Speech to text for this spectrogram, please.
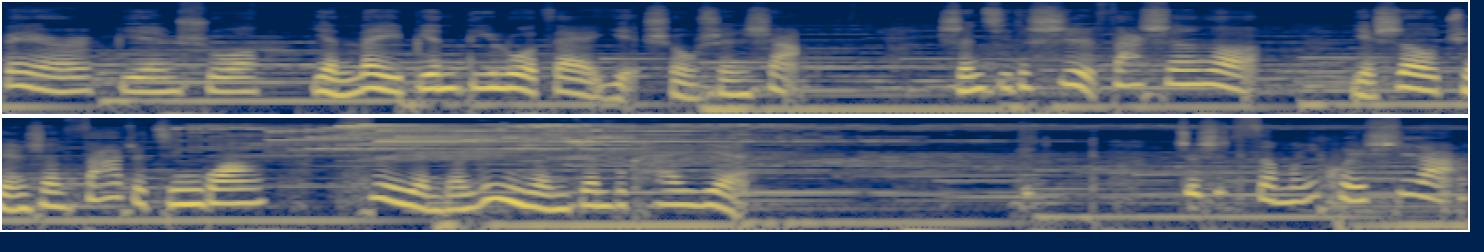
贝尔边说，眼泪边滴落在野兽身上。神奇的事发生了，野兽全身发着金光，刺眼的令人睁不开眼。这这是怎么一回事啊？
